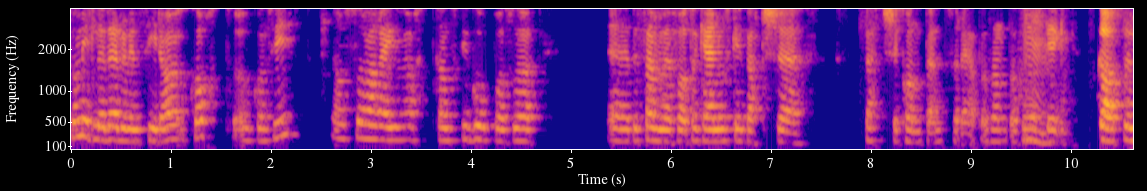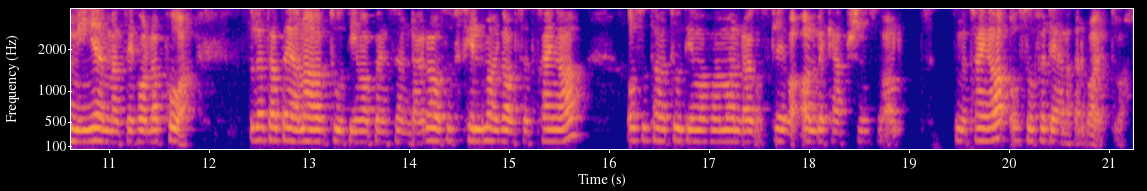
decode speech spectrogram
Formidle det du vil si, da. Kort og konsist. Og så har jeg vært ganske god på å uh, bestemme meg for at OK, nå skal jeg batche batche content, som det heter. Sant? Altså, nå skal jeg skape mye mens jeg holder på. Så da setter jeg gjerne av to timer på en søndag, da, og så filmer jeg alt som jeg trenger. Og så tar jeg to timer på en mandag og skriver alle captions og alt som jeg trenger, og så fordeler jeg det bare utover.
